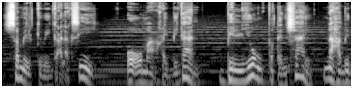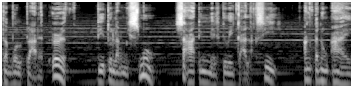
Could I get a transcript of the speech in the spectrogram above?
sa Milky Way Galaxy. Oo mga kaibigan, bilyong potensyal na habitable planet Earth dito lang mismo sa ating Milky Way Galaxy. Ang tanong ay,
